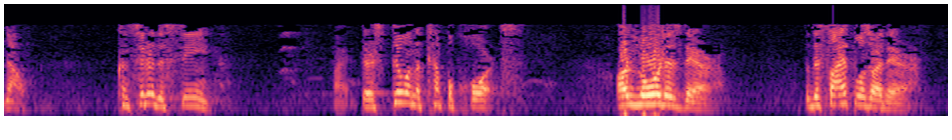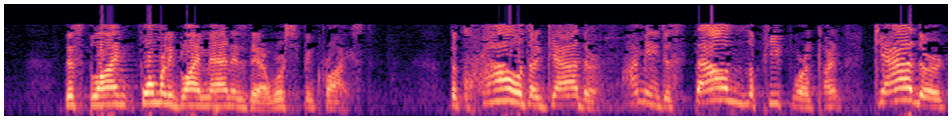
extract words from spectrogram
Now, consider the scene. Right? They're still in the temple courts. Our Lord is there. The disciples are there. This blind, formerly blind man is there worshiping Christ. The crowds are gathered. I mean, just thousands of people are, are gathered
